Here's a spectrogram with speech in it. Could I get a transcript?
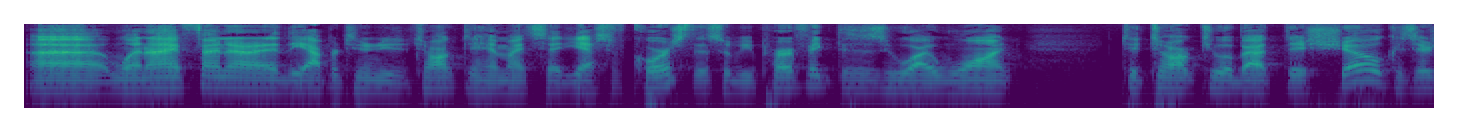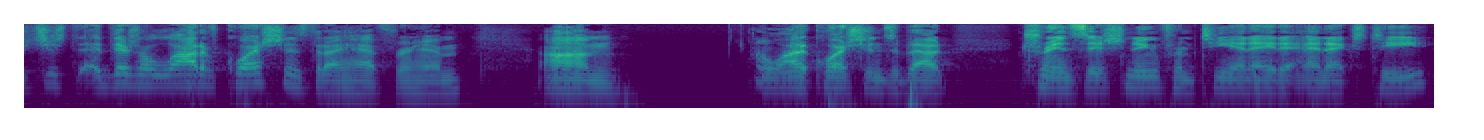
Uh, when I found out I had the opportunity to talk to him, I said, "Yes, of course, this will be perfect. This is who I want to talk to about this show because there's just there's a lot of questions that I have for him. Um, a lot of questions about transitioning from TNA to NXT,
